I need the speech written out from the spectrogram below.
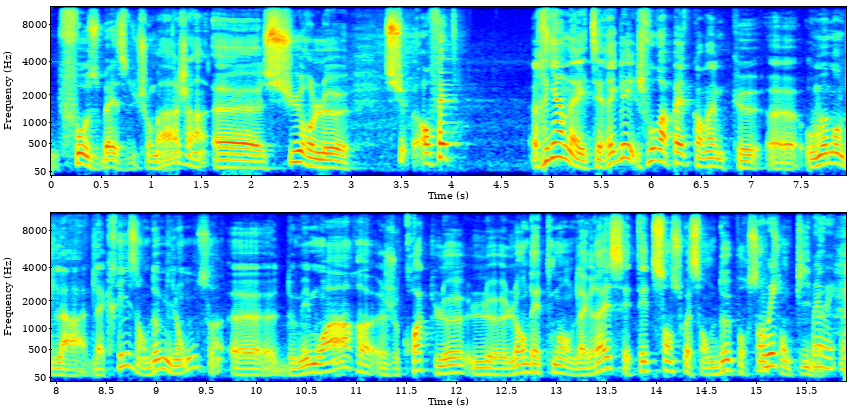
une fausse baisse du chômage. hein. Euh, sur le, sur- en fait, Rien n'a été réglé. Je vous rappelle quand même que euh, au moment de la, de la crise, en 2011, euh, de mémoire, je crois que le- le- l'endettement de la Grèce était de 162% Oui, de son PIB. oui, oui.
